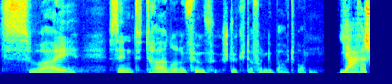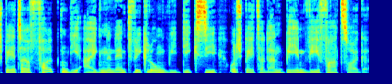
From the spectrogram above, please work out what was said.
1902 sind 305 Stück davon gebaut worden. Jahre später folgten die eigenen Entwicklungen wie Dixie und später dann BMW-Fahrzeuge.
